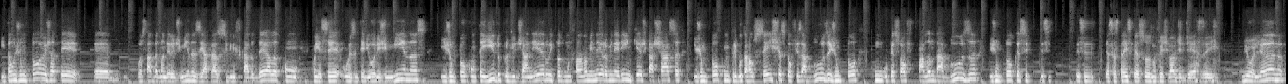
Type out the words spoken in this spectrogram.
Então juntou eu já ter é, gostado da bandeira de Minas e atrás do significado dela, com conhecer os interiores de Minas e juntou com ido para o Rio de Janeiro e todo mundo falando mineiro, mineirinho, queijo, cachaça e juntou com o tributo a Raul Seixas, que eu fiz a blusa e juntou com o pessoal falando da blusa e juntou com esse, esse, esse essas três pessoas no festival de jazz aí me olhando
